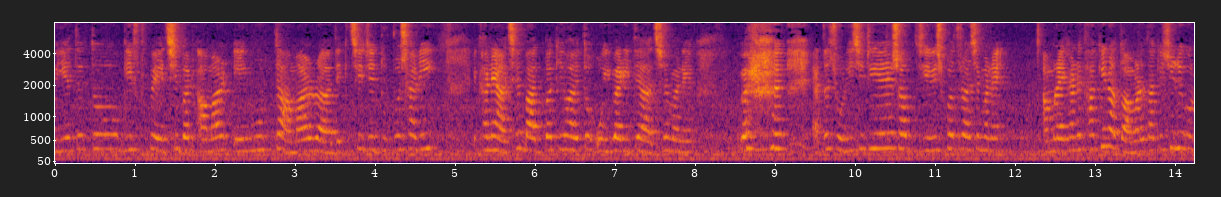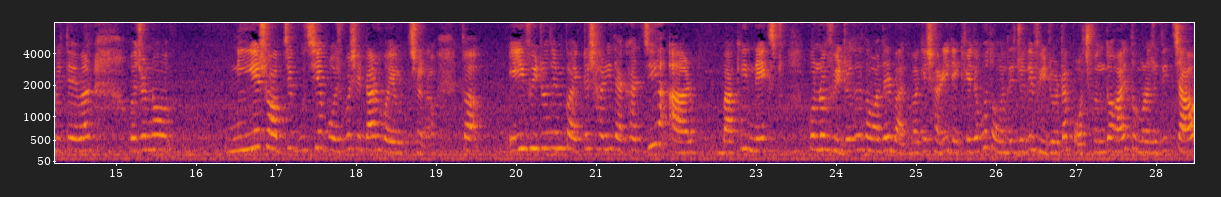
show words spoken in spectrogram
বিয়েতে তো গিফট পেয়েছি বাট আমার এই মুহূর্তে আমার দেখছি যে দুটো শাড়ি এখানে আছে বাদ বাকি হয়তো ওই বাড়িতে আছে মানে এবার এত ছড়িয়ে ছিটিয়ে সব জিনিসপত্র আছে মানে আমরা এখানে থাকি না তো, আমরা থাকি শিলিগুড়িতে, এবার ওই জন্য নিয়ে সব যে গুছিয়ে বসবো সেটা আর হয়ে উঠছে না। তো এই ভিডিওতে আমি কয়েকটা শাড়ি দেখাচ্ছি, আর বাকি নেক্সট কোনো ভিডিওতে তোমাদের বাদ বাকি শাড়ি দেখিয়ে দেবো। তোমাদের যদি ভিডিওটা পছন্দ হয়, তোমরা যদি চাও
